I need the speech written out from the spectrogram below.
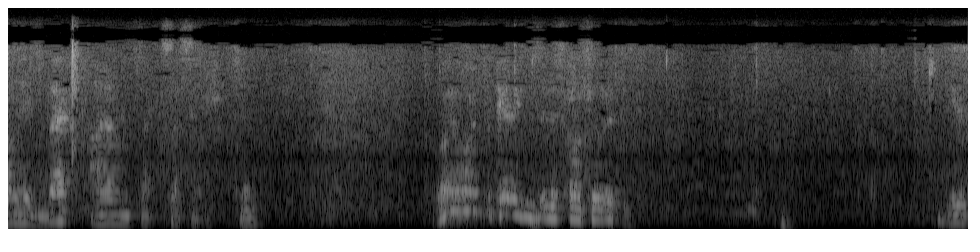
on his back, I am successor. Why do I want to carry this responsibility? The give,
